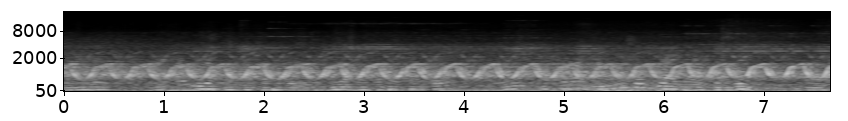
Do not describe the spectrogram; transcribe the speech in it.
তাহলে আরেকটা নিরাপত্তার কথা বলেছে নিরাপত্তা প্রত্যাহার করে এবং আপনারা এমন সব জায়গায় যাবেন আহ,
